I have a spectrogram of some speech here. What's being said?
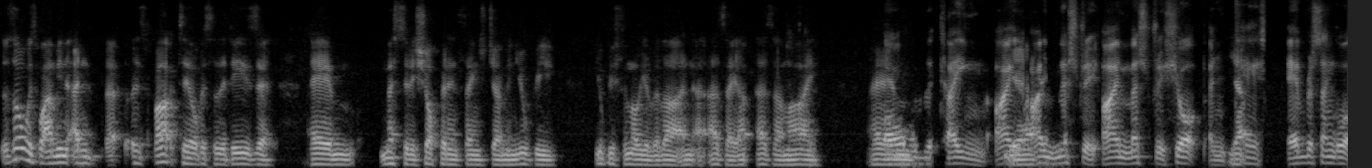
So it's always what I mean, and it's back to obviously the days of um, mystery shopping and things, Jim, and you'll be you'll be familiar with that, and as I as am I. Um, All the time, I yeah. I mystery I mystery shop and yep. test every single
